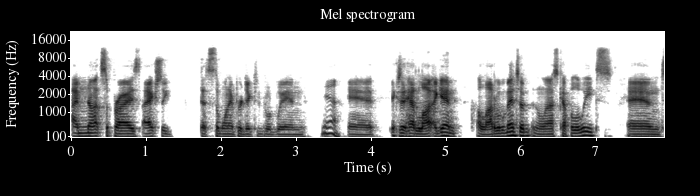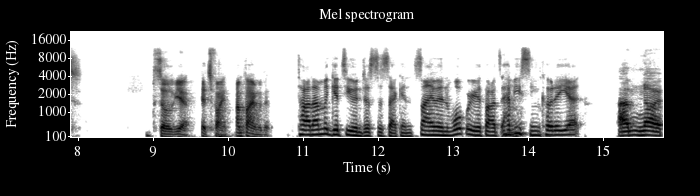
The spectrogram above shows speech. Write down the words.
I'm not surprised. I actually that's the one I predicted would win, Yeah. and because it had a lot again a lot of momentum in the last couple of weeks, and so yeah, it's fine. I'm fine with it. Todd, I'm gonna get to you in just a second. Simon, what were your thoughts? Have you seen Coda yet? Um, no,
